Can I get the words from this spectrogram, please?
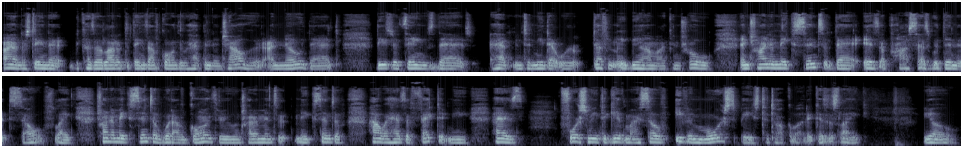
I understand that because a lot of the things I've gone through happened in childhood. I know that these are things that happened to me that were definitely beyond my control. And trying to make sense of that is a process within itself. Like trying to make sense of what I've gone through and try to make sense of how it has affected me has forced me to give myself even more space to talk about it. Cause it's like, yo,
